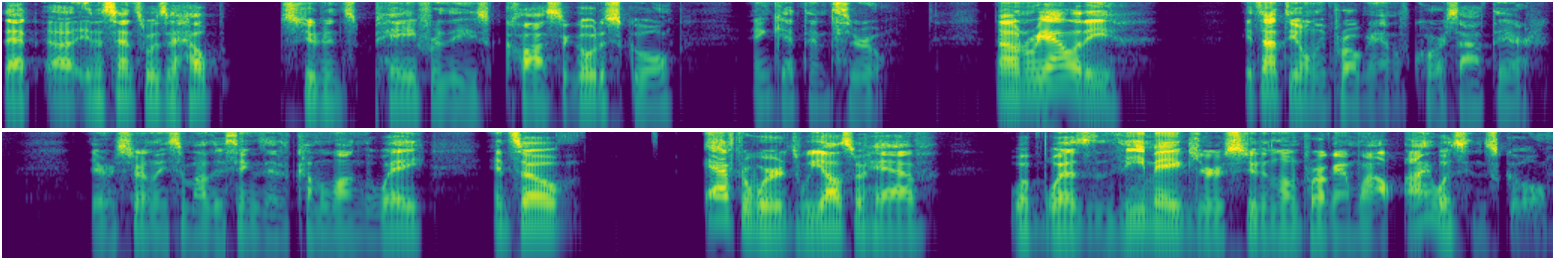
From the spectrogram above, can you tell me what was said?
that, uh, in a sense, was to help students pay for these costs to go to school and get them through. Now, in reality, it's not the only program, of course, out there. There are certainly some other things that have come along the way. And so afterwards, we also have what was the major student loan program while I was in school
